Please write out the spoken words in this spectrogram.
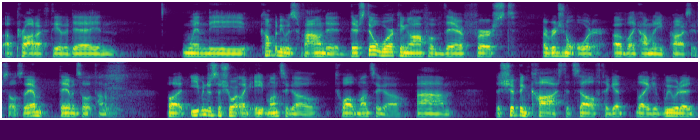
a, a product the other day, and when the company was founded, they're still working off of their first original order of like how many products they've sold. So they haven't they haven't sold a ton of them. But even just a short like eight months ago, twelve months ago, um, the shipping cost itself to get like if we were to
